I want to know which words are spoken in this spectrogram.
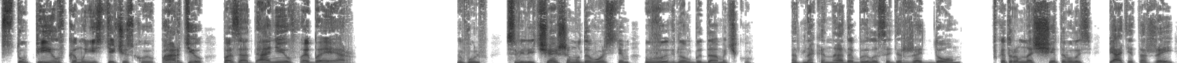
вступил в коммунистическую партию по заданию ФБР». Вульф с величайшим удовольствием выгнал бы дамочку. Однако надо было содержать дом, в котором насчитывалось пять этажей,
